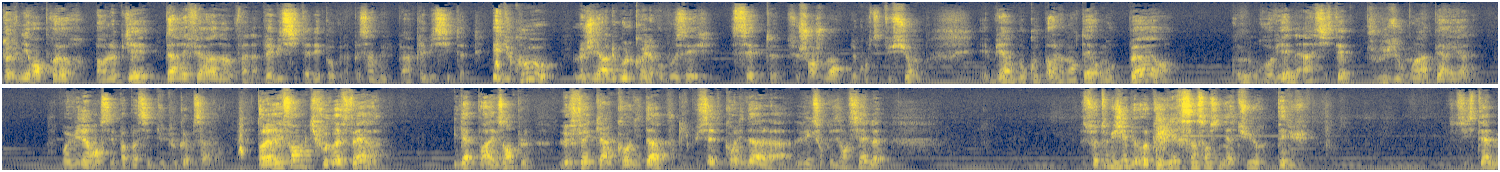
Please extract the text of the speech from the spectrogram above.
devenir empereur par le biais d'un référendum, enfin d'un plébiscite à l'époque, on appelait ça un plébiscite. Et du coup, le général de Gaulle, quand il a proposé ce changement de constitution, eh bien, beaucoup de parlementaires ont peur qu'on revienne à un système plus ou moins impérial. Bon, évidemment, c'est pas passé du tout comme ça. Dans les réformes qu'il faudrait faire, il y a par exemple le fait qu'un candidat, pour qu'il puisse être candidat à l'élection présidentielle, soit obligé de recueillir 500 signatures d'élus système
